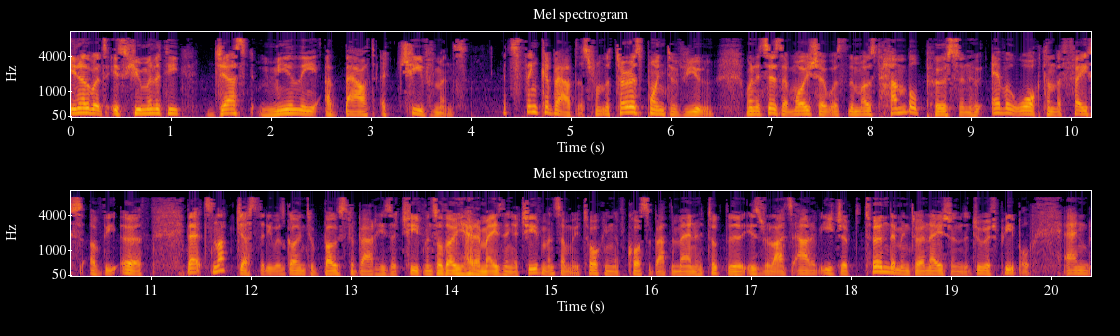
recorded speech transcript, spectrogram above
In other words, is humility just merely about achievements? Let's think about this from the Torah's point of view. When it says that Moshe was the most humble person who ever walked on the face of the earth, that's not just that he was going to boast about his achievements, although he had amazing achievements, and we're talking, of course, about the man who took the Israelites out of Egypt, turned them into a nation, the Jewish people, and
